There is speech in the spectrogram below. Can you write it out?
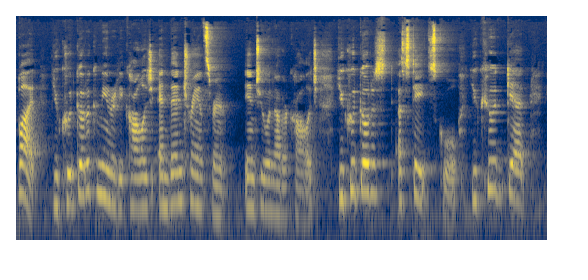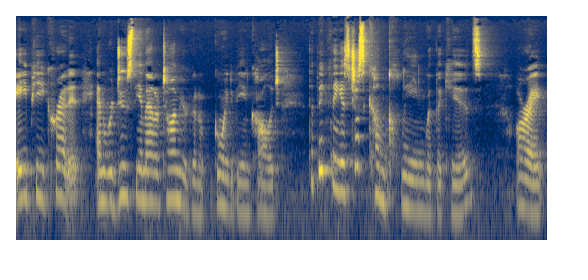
but you could go to community college and then transfer into another college. You could go to a state school. You could get AP credit and reduce the amount of time you're going to, going to be in college. The big thing is just come clean with the kids. All right,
